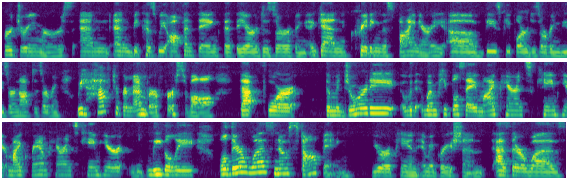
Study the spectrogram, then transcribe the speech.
for dreamers and and because we often think that they are deserving. Again creating this binary of these people are deserving these are not deserving. We have to remember first of all that for the majority when people say my parents came here my grandparents came here legally well there was no stopping european immigration as there was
